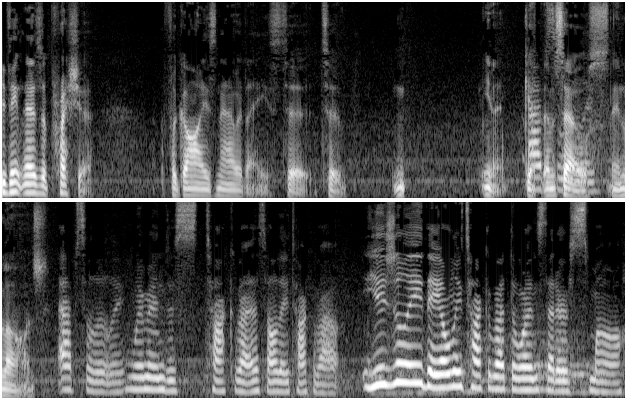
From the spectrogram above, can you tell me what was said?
you think there's a pressure for guys nowadays to, to you know, get Absolutely. themselves enlarged? Absolutely. Women just talk about that's all they talk about. Usually they only talk about the ones that are small.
